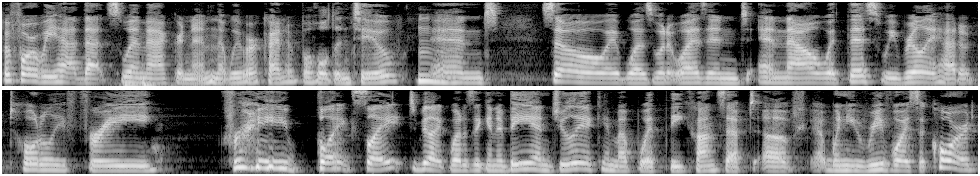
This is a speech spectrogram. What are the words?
before we had that swim acronym that we were kind of beholden to, mm-hmm. and so it was what it was. And and now with this, we really had a totally free free blank slate to be like, what is it going to be? And Julia came up with the concept of when you revoice a chord,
